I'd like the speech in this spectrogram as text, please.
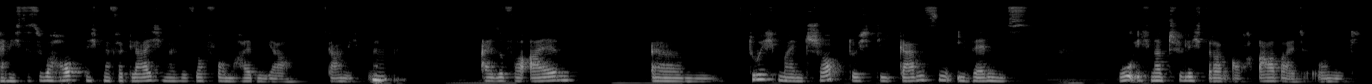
kann ich das überhaupt nicht mehr vergleichen als jetzt noch vor einem halben Jahr. Gar nicht mehr. Mhm. Also vor allem ähm, durch meinen Job, durch die ganzen Events, wo ich natürlich daran auch arbeite und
